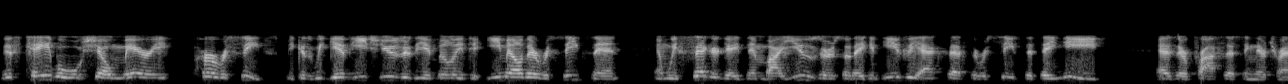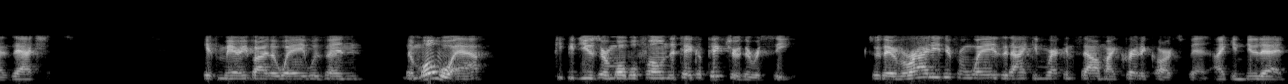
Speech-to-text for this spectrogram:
this table will show Mary her receipts because we give each user the ability to email their receipts in and we segregate them by user so they can easily access the receipts that they need as they're processing their transactions. If Mary, by the way, was in the mobile app, she could use her mobile phone to take a picture of the receipt. So there are a variety of different ways that I can reconcile my credit card spend. I can do that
